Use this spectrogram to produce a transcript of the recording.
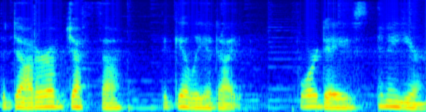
the daughter of Jephthah the Gileadite four days in a year.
